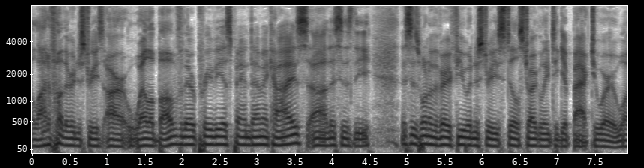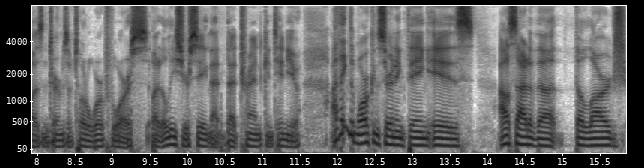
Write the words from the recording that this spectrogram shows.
A lot of other industries are well above their previous pandemic highs. Uh, this is the this is one of the very few industries still struggling to get back to where it was in terms of total workforce. But at least you're seeing that that trend continue. I think the more concerning thing is outside of the the large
